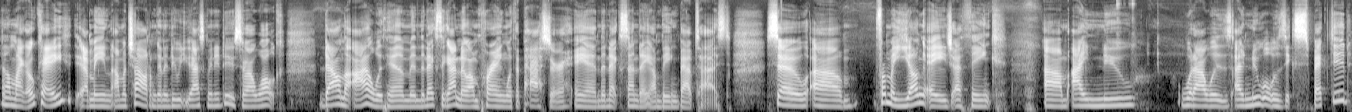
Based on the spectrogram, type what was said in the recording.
And I'm like, okay. I mean, I'm a child. I'm going to do what you ask me to do. So I walk down the aisle with him. And the next thing I know, I'm praying with a pastor. And the next Sunday, I'm being baptized. So um, from a young age, I think um, I knew what I was, I knew what was expected,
